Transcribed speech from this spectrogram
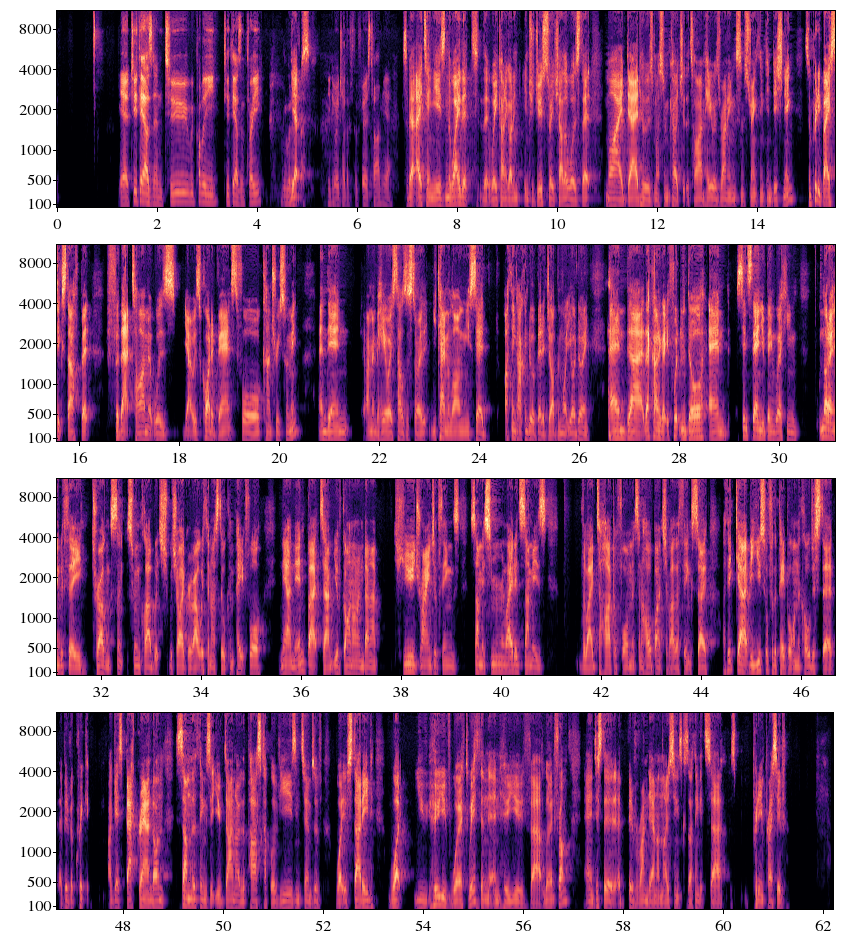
Yeah, 2002, we probably 2003. We would yep. have into each other for the first time. Yeah. It's about 18 years. And the way that, that we kind of got in, introduced to each other was that my dad, who was my swim coach at the time, he was running some strength and conditioning, some pretty basic stuff, but for that time it was yeah it was quite advanced for country swimming and then i remember he always tells the story that you came along and you said i think i can do a better job than what you're doing and uh, that kind of got your foot in the door and since then you've been working not only with the Traralgon Swim Club, which which I grew up with and I still compete for now and then, but um, you've gone on and done a huge range of things. Some is swimming related, some is related to high performance and a whole bunch of other things. So I think uh, it'd be useful for the people on the call just a, a, bit of a quick, I guess, background on some of the things that you've done over the past couple of years in terms of what you've studied, what you who you've worked with, and and who you've uh, learned from, and just a, a, bit of a rundown on those things because I think it's uh, it's pretty impressive.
